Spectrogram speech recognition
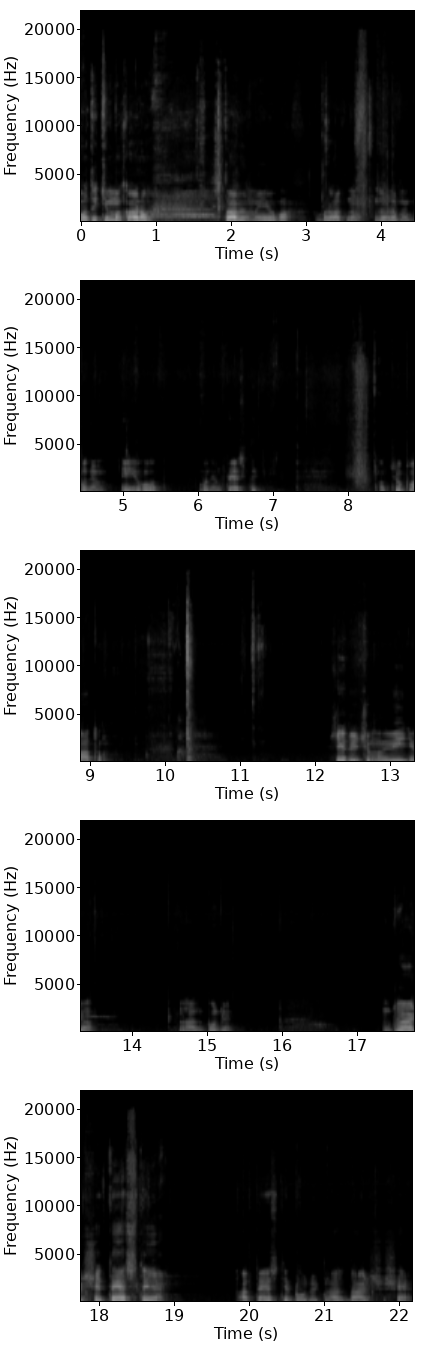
Ось таким макаром ставимо його обратно. Зараз ми будемо і його будемо тестити. Оцю плату. В слідуючому відео у нас буде далі тести. А тести будуть у нас далі ще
